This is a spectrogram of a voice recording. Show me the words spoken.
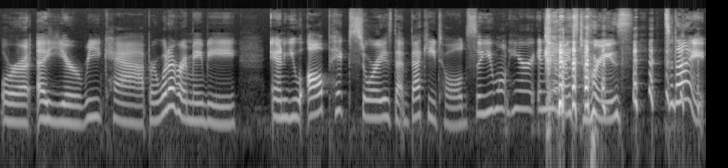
or a, a year recap or whatever it may be. And you all picked stories that Becky told, so you won't hear any of my stories tonight,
